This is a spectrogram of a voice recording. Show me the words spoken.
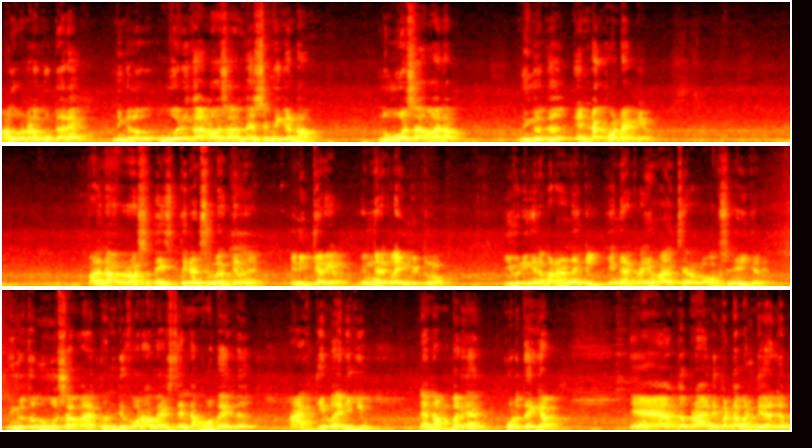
അതുകൊണ്ടാണ് കൂട്ടുകാരെ നിങ്ങൾ ഒരു കാരണവശാലും വിഷമിക്കേണ്ട. നൂറ് ശതമാനം നിങ്ങൾക്ക് എന്നെ കോൺടാക്ട് ചെയ്യാം. പതിനാറ് വർഷത്തെ എക്സ്പീരിയൻസ് ഉള്ള വ്യക്തിയാണ് ഞാൻ എനിക്കറിയാം എങ്ങനെ ക്ലെയിം കിട്ടണം. ഇവരിങ്ങനെ പറയുകയാണെങ്കിൽ എങ്ങനെ ക്ലെയിം വാങ്ങിച്ചു തരാനുള്ള ഓപ്ഷൻ എനിക്കറിയാം. നിങ്ങൾക്ക് നൂറ് ശതമാനം ട്വന്റി ഫോർ അവേഴ്സ് എന്റെ മൊബൈലിൽ ആക്റ്റീവായിരിക്കും ഞാൻ നമ്പർ ഞാൻ കൊടുത്തേക്കാം. ഏത് ബ്രാൻഡിൽപ്പെട്ട വണ്ടിയാലും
